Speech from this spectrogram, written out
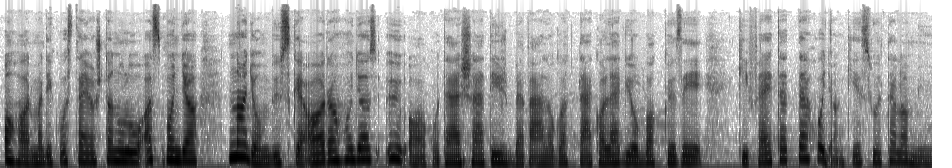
A harmadik osztályos tanuló azt mondja, nagyon büszke arra, hogy az ő alkotását is beválogatták a legjobbak közé. Kifejtette, hogyan készült el a mű.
